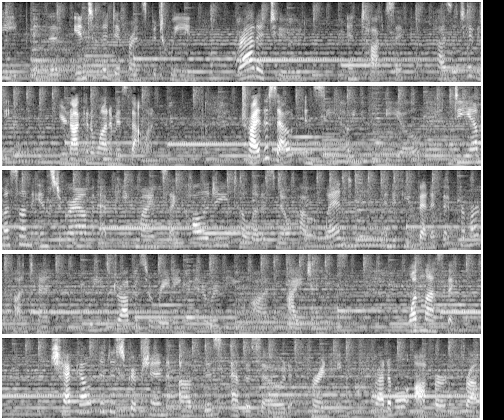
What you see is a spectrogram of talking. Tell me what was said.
deep into, into the difference between gratitude and toxic positivity. You're not going to want to miss that one. Try this out and see how you feel. DM us on Instagram at Peak Mind Psychology to let us know how it went. And if you benefit from our content, please drop us a rating and a review on iTunes. One last thing check out the description of this episode for an incredible offer from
